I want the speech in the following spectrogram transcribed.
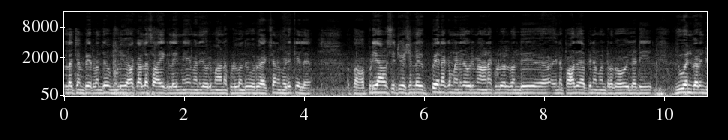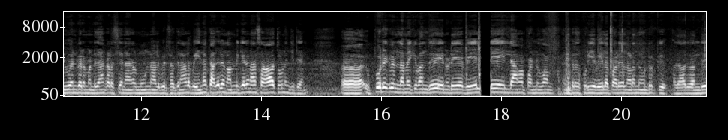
லட்சம் பேர் வந்து முள்ளிவாக்கால சாய்க்கலையுமே மனித உரிமை ஆணைக்குழு வந்து ஒரு ஆக்ஷனும் எடுக்கலை. அப்போ அப்படியான ஒரு சுச்சுவேஷனில் இப்போ எனக்கு மனித உரிமை ஆணைக்குழுகள் வந்து என்ன பாதுகாப்பின பண்ணுறதோ இல்லாட்டி யூஎன் பேரும் யூஎன் பேரும் மட்டும் தான் கடைசியாக நாங்கள் மூணு நாலு பேர் சத்தினால இப்போ எனக்கு அதில் நம்பிக்கையில் நான் சா துணிஞ்சிட்டேன். இப்போ இருக்கிற நிலைமைக்கு வந்து என்னுடைய வேலையே இல்லாமல் பண்ணுவோம் என்றதுக்குரிய வேலைப்பாடுகள் நடந்து கொண்டிருக்கு. அதாவது வந்து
